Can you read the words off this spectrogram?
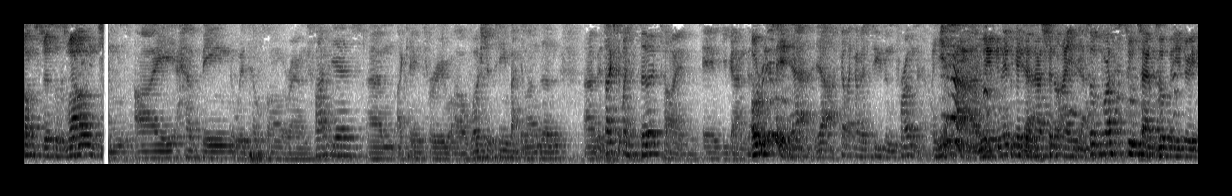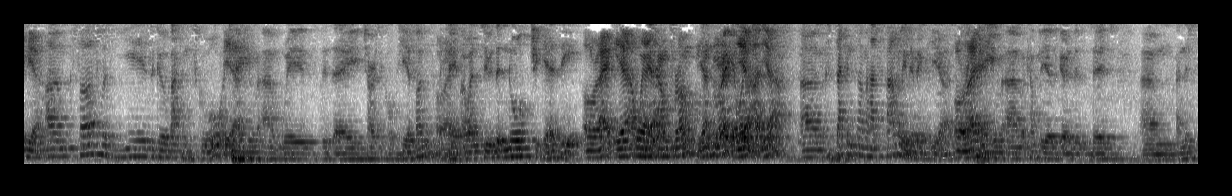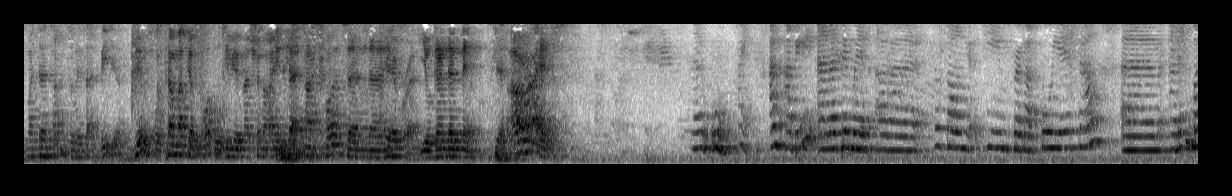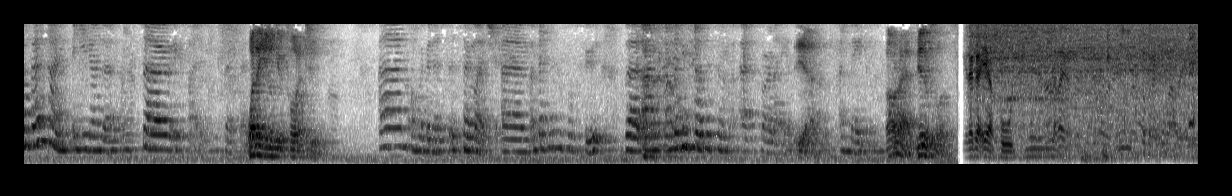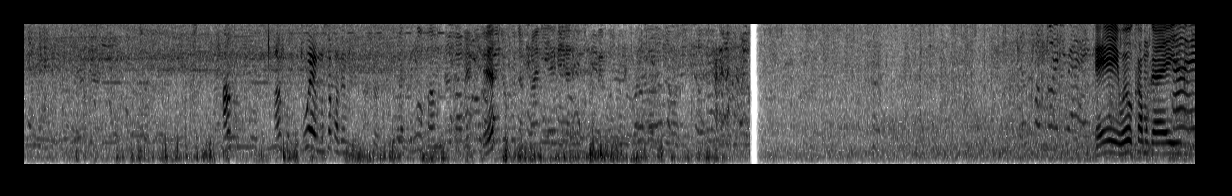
as well. I have been with Hillsong around five years. Um, I came through our worship team back in London. Um, it's actually my third time in Uganda. Oh, really? Yeah, yeah. I feel like I'm a seasoned pro now. Yeah, we, we need to get Yeah. national ID. Yeah. So, first two times, what were you doing here? Um, first was years ago back in school. I Yeah. came um, with there's a charity called Tear Fund. All I right. came. I went to is it North Kigezi? All right, yeah, where I Yeah. come from. Yeah, great. I yeah, yeah. Um, second time I had family living here. So All I came um, a couple of years ago and visited. Um, and this is my third time, so I'm excited to be here. Beautiful. Come back and forth. We'll give you a national ID, Yes. passport, and uh, Here for it. Ugandan name. Yes. All right. Hello, oh, hi. I'm Abby, and I've been with our Hillsong team for about four years now. Um, and this is my first time in Uganda. I'm so excited. I'm so excited. What are you looking forward to? Um, oh my goodness, there's so much. Um, I'm definitely looking forward to food, but I'm, I'm looking forward to, to uh, tomorrow night. It's Yeah. amazing. All right, beautiful. daga airport Uncle, uncle, tuwe musoko vemu. Eh? from hey welcome guys Hi.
